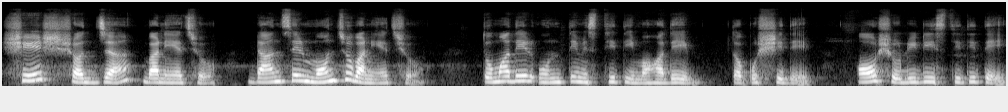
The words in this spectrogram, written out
শেষ সজ্জা বানিয়েছ। ডান্সের মঞ্চ বানিয়েছ। তোমাদের অন্তিম স্থিতি মহাদেব, তপস্বী দেব। অশরীরী স্থিতিতে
